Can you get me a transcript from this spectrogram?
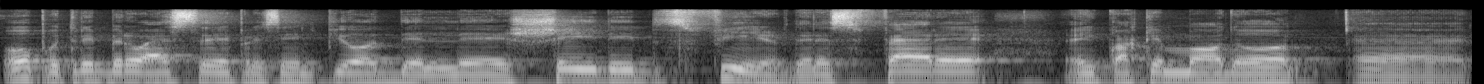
o potrebbero essere per esempio delle shaded sphere, delle sfere eh, in qualche modo eh,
